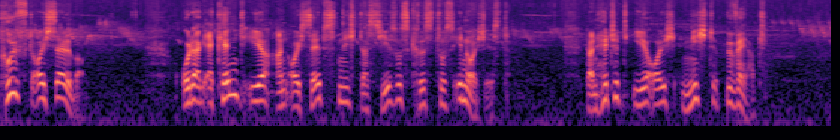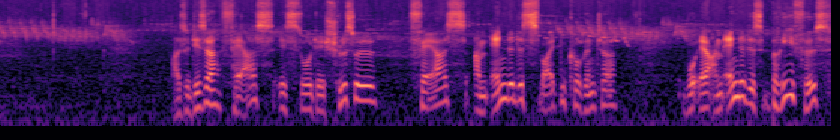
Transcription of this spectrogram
Prüft euch selber. Oder erkennt ihr an euch selbst nicht, dass Jesus Christus in euch ist? Dann hättet ihr euch nicht bewährt. Also dieser Vers ist so der Schlüsselvers am Ende des zweiten Korinther, wo er am Ende des Briefes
